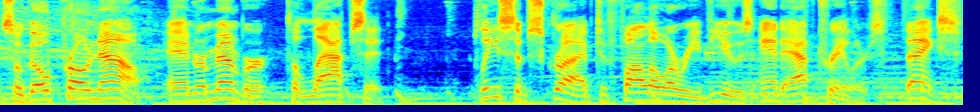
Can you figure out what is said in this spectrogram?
So go pro now, and remember to lapse it. Please subscribe to follow our reviews and app trailers. Thanks.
